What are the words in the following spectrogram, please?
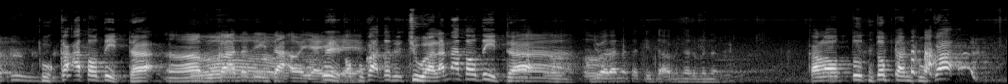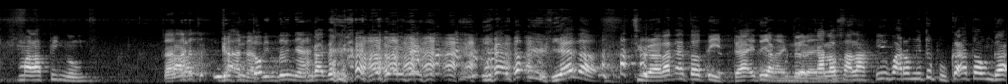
buka atau tidak Ah, buka atau tidak? Oh iya iya. Weh, kok iya. buka atau tidak? jualan atau tidak Nah, jualan atau tidak benar-benar. kalau tutup dan buka malah bingung Karena Kalau nggak ada pintunya. nggak ada Iya toh? Iya. Jualan atau tidak itu yang Nah, benar. Kalau salah, "Ih, warung itu buka atau enggak?"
